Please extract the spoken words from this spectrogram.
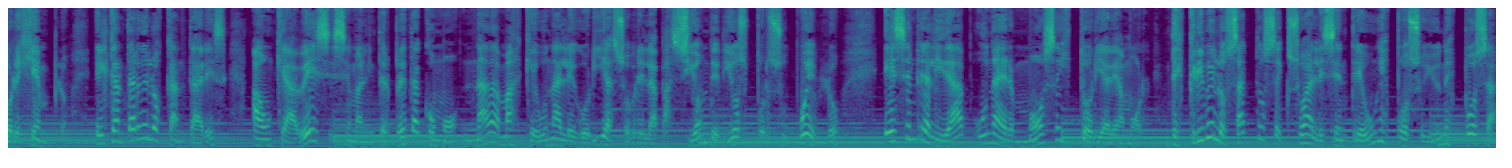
Por ejemplo, el cantar de los cantares, aunque a veces se malinterpreta como nada más que una alegoría sobre la pasión de Dios por su pueblo, es en realidad una hermosa historia de amor. Describe los actos sexuales entre un esposo y una esposa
